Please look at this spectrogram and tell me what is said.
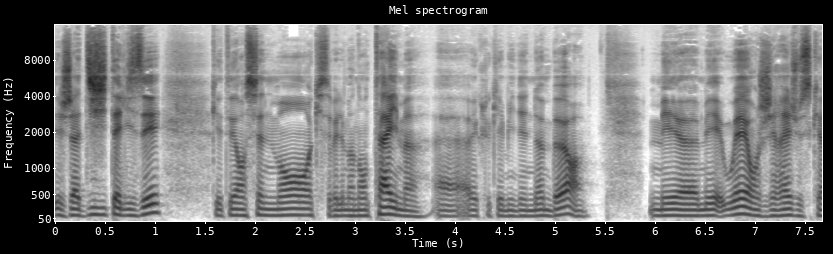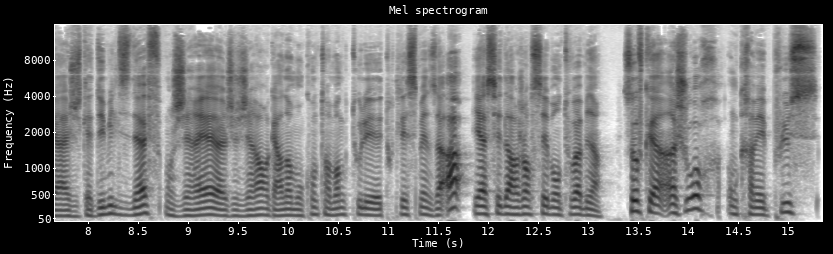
déjà digitalisé, qui était anciennement, qui s'appelait maintenant Time, euh, avec le cabinet Number. Mais euh, mais ouais, on gérait jusqu'à jusqu'à 2019, on gérait, je gérais en regardant mon compte en banque tous les toutes les semaines. Ah, il y a assez d'argent, c'est bon, tout va bien. Sauf qu'un jour, on cramait plus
